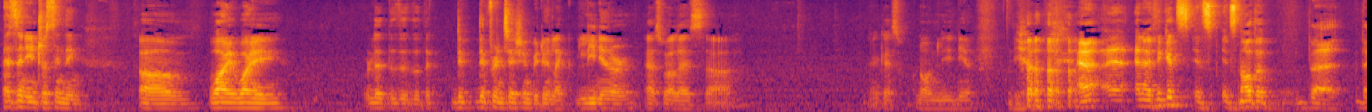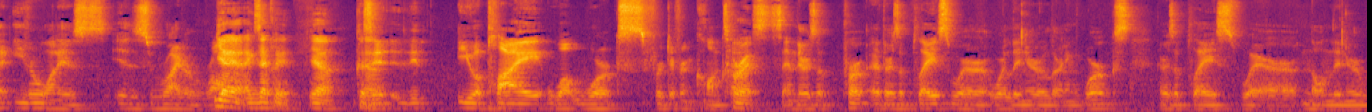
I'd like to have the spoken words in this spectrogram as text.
that's an interesting thing. Um, why why the the, the, the differentiation between like linear as well as uh, I guess non-linear. yeah. And, and I think it's it's it's not that that that either one is is right or wrong. Yeah, yeah, exactly. Yeah, because yeah. it, it you apply what works for different contexts. And there's a per, there's a place where where linear learning works. There's a place where non-linear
